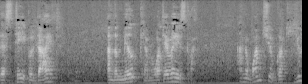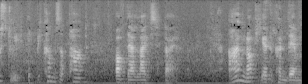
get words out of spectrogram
their staple diet, and the milk and whatever is gone. And once you've got used to it, it becomes a part of their lifestyle. I'm not here to condemn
